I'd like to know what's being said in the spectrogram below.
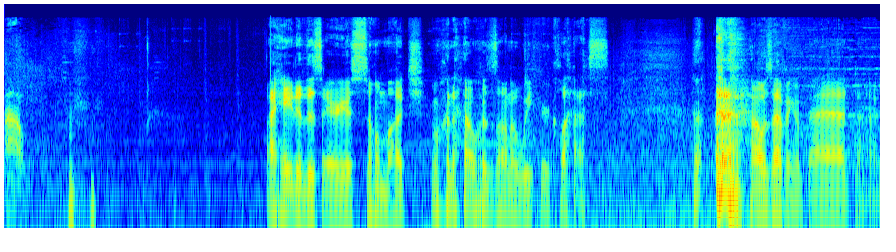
Ow. I hated this area so much when I was on a weaker class. I was having a bad time.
